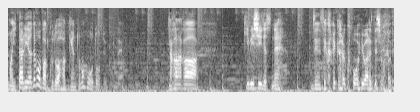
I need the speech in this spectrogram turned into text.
まあ、イタリアでもバックドア発見との報道ということで、なかなか厳しいですね。全世界からこう言われてしまうと。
